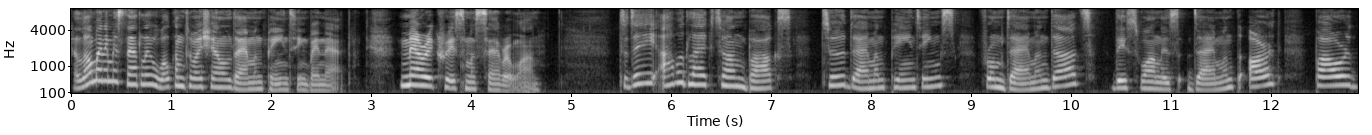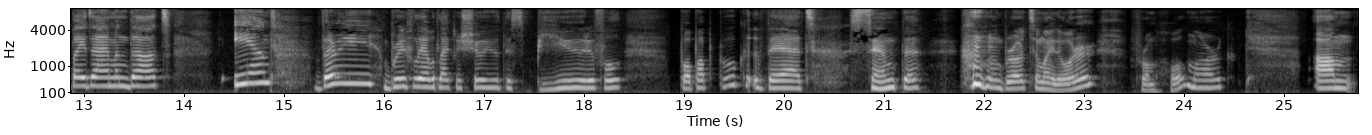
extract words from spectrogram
Hello, my name is Natalie. Welcome to my channel Diamond Painting by Nat. Merry Christmas, everyone! Today I would like to unbox two diamond paintings from Diamond Dotz. This one is Diamond Art, powered by Diamond Dotz. And very briefly, I would like to show you this beautiful pop-up book that Santa brought to my daughter from Hallmark. Um,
